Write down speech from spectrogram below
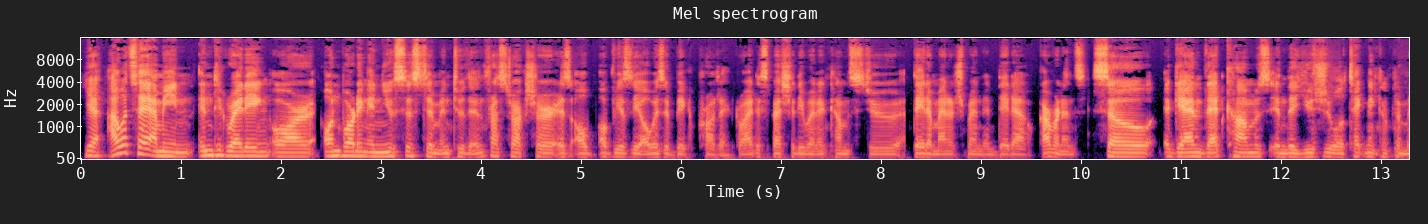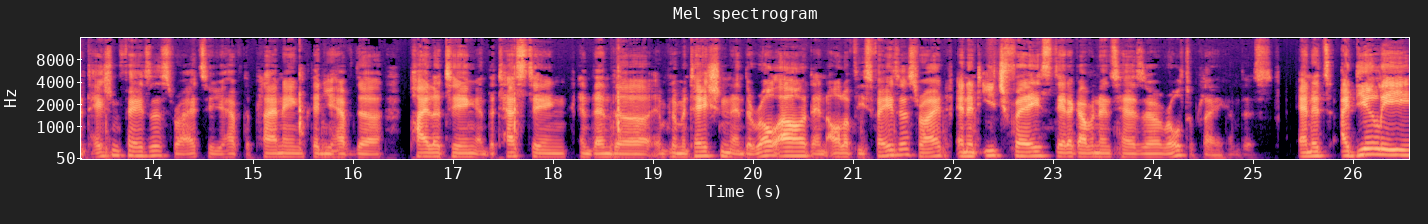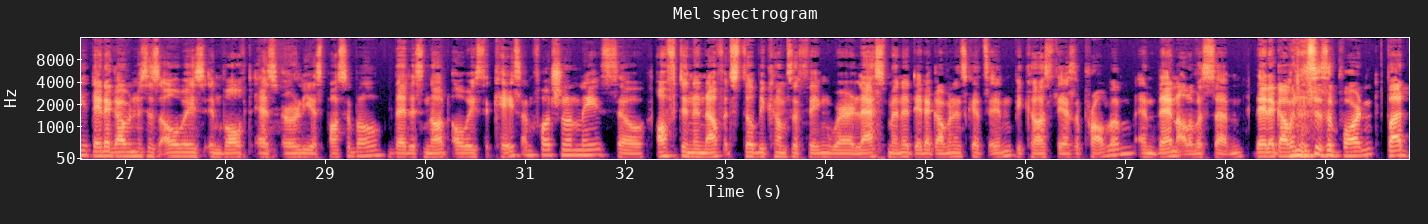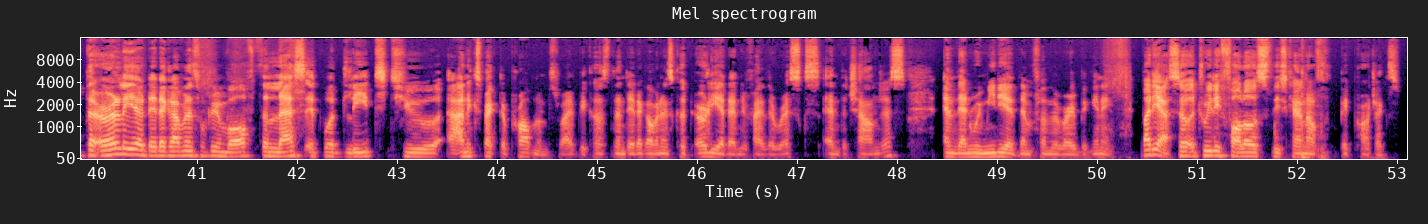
Yeah, I would say, I mean, integrating or onboarding a new system into the infrastructure is obviously always a big project, right? Especially when it comes to data management and data governance. So again, that comes in the usual technical implementation phases, right? So you have the planning, then you have the piloting and the testing, and then the implementation and the rollout and all of these phases, right? And at each phase, data governance has a role to play in this. And it's ideally data governance is always involved as early as possible. That is not always the case, unfortunately. So often enough, it still becomes a thing where last minute data governance gets in because there's a problem. And then all of a sudden data governance is important. But the earlier data governance would be involved, the less it would lead to unexpected problems, right? Because then data governance could early identify the risks and the challenges and then remediate them from the very beginning. But yeah, so it really follows these kind of big projects.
